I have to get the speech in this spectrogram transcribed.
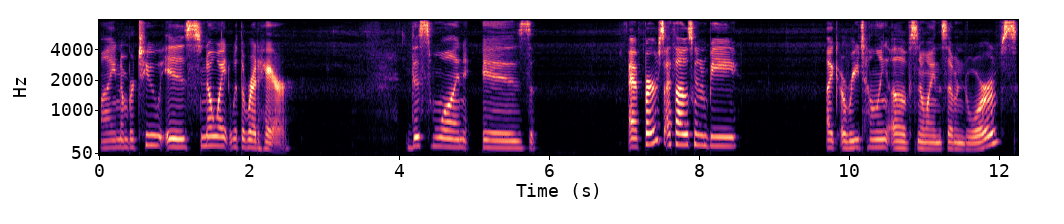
my number two is Snow White with the red hair. This one is. At first, I thought it was going to be like a retelling of Snow White and the Seven Dwarves,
